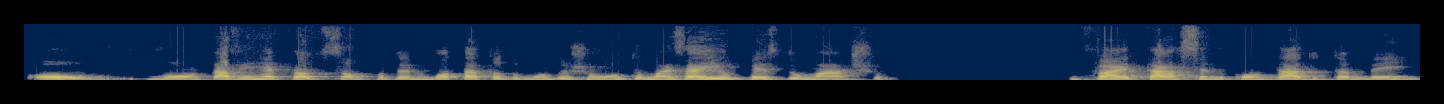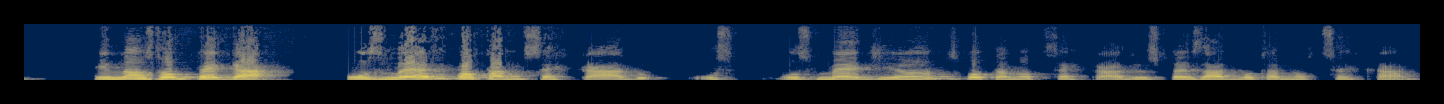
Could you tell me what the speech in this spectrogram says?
Ou, bom, estava em reprodução, podendo botar todo mundo junto, mas aí o peso do macho vai estar tá sendo contado também. E nós vamos pegar os leves botar no cercado, os, os medianos botar no outro cercado e os pesados botar no outro cercado.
